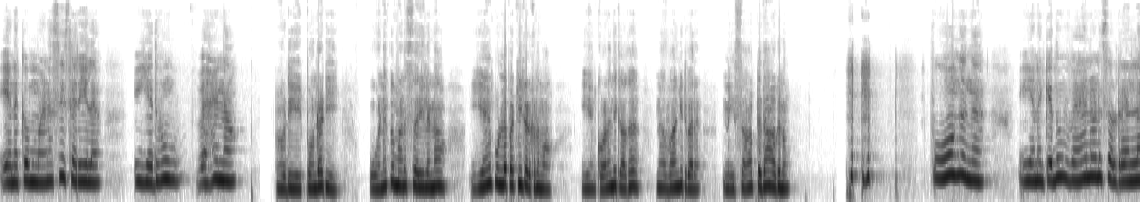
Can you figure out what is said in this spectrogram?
எனக்கு மனசே சரியில்லை. எதுவும் வேணாம். அடி பொண்டாடி உனக்கு மனசு சரியில்லைன்னா ஏன் புள்ள பட்டி கிடக்கணுமா என் குழந்தைக்காக நான் வாங்கிட்டு வரேன். நீ சாப்பிட்டு தான் ஆகணும். போங்கங்க. எனக்கு எதுவும் வேணாம்னு சொல்கிறேன்ல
